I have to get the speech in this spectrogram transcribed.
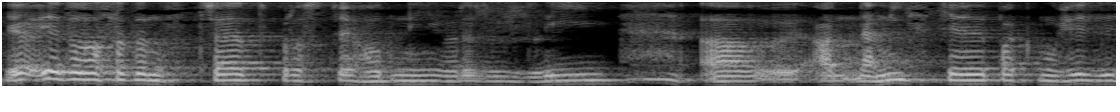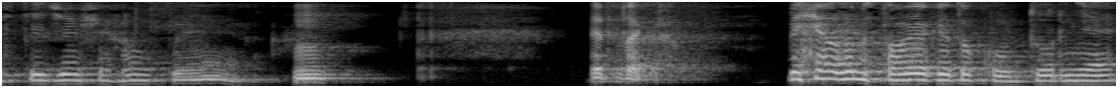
Je, je to zase ten střed prostě hodný versus zlý a, a na místě pak může zjistit, že je všechno úplně jinak. Hmm. Je to tak. Vycházím z toho, jak je to kulturně e,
